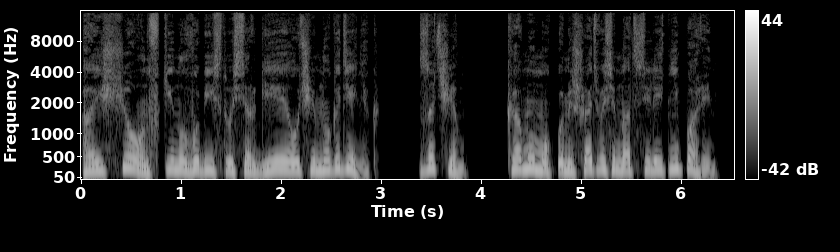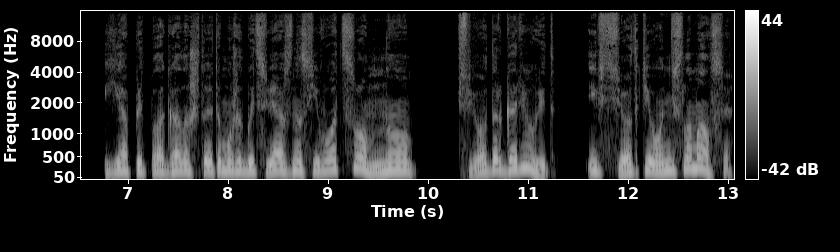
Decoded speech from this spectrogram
А еще он вкинул в убийство Сергея очень много денег. Зачем? Кому мог помешать восемнадцатилетний парень? Я предполагала, что это может быть связано с его отцом, но Федор горюет, и все-таки он не сломался.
